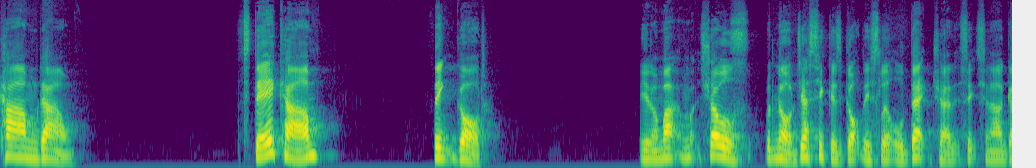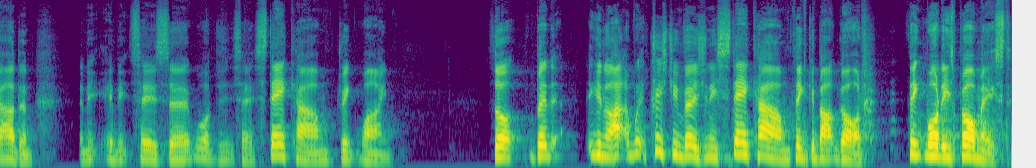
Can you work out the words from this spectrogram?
calm down. Stay calm. Think God. You know, my, my, Cheryl's, no, Jessica's got this little deck chair that sits in our garden, and it, and it says, uh, what does it say? Stay calm, drink wine. So, but, you know, Christian version is stay calm, think about God, think what He's promised.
